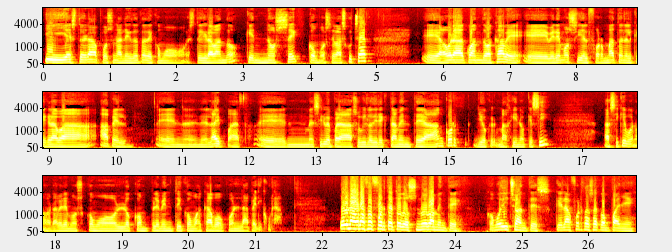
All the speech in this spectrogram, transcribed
Y esto era pues una anécdota de cómo estoy grabando, que no sé cómo se va a escuchar. Eh, ahora cuando acabe eh, veremos si el formato en el que graba Apple en, el iPad me sirve para subirlo directamente a Anchor. Yo imagino que sí. Así que bueno, ahora veremos cómo lo complemento y cómo acabo con la película. Un abrazo fuerte a todos nuevamente. Como he dicho antes, que la fuerza os acompañe.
